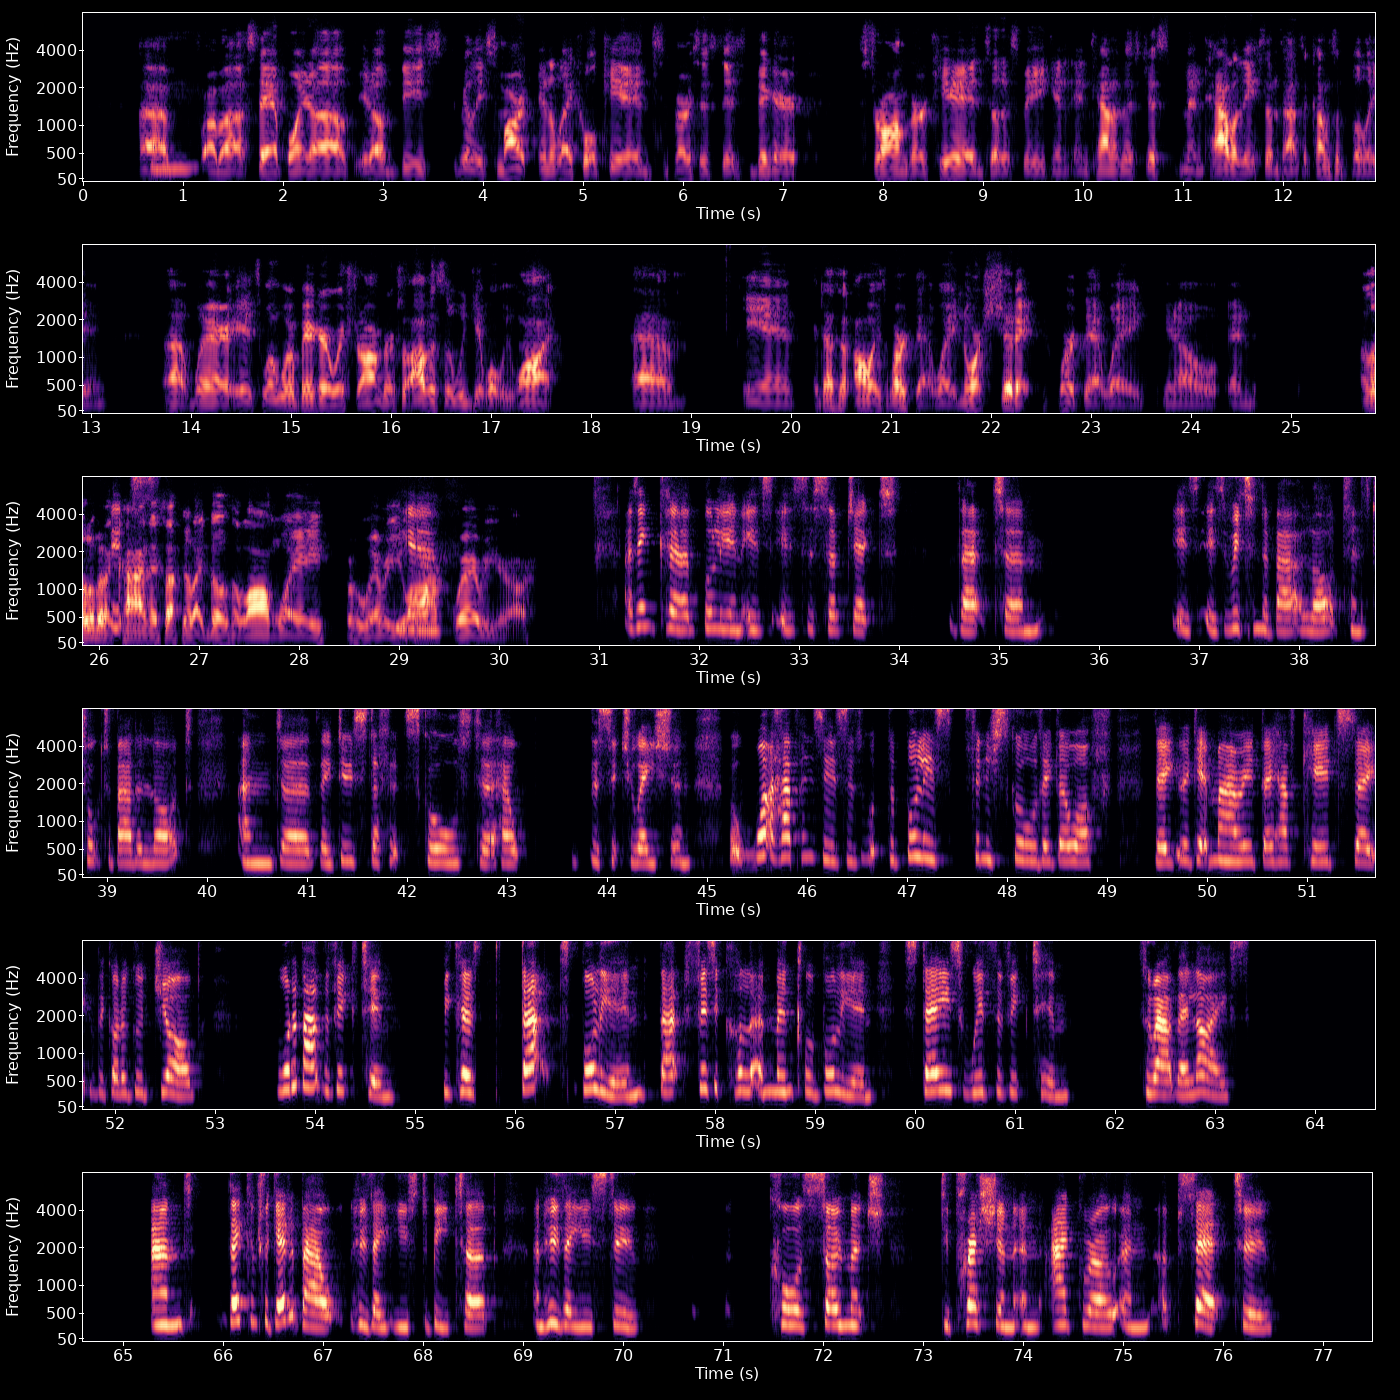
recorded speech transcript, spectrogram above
uh, mm. from a standpoint of you know these really smart intellectual kids versus this bigger stronger kid so to speak and, and kind of this just mentality sometimes that comes with bullying uh, where it's well we're bigger we're stronger so obviously we get what we want um, and it doesn't always work that way nor should it work that way you know and a little bit of it's, kindness i feel like goes a long way for whoever you yeah. are wherever you are I think uh, bullying is is a subject that um, is is written about a lot and talked about a lot, and uh, they do stuff at schools to help the situation. But what happens is, is the bullies finish school, they go off, they they get married, they have kids, they they got a good job. What about the victim? Because that bullying, that physical and mental bullying, stays with the victim throughout their lives. And they can forget about who they used to beat up and who they used to cause so much depression and aggro and upset to.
